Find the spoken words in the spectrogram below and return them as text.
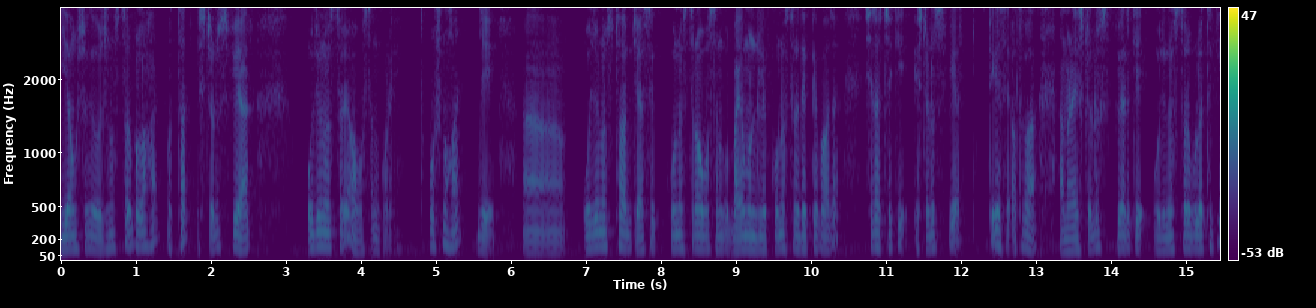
এই অংশকে ওজন স্তর বলা হয়, অর্থাৎ স্ট্র্যাটোস্ফিয়ার ওজন স্তরে অবস্থান করে। তো প্রশ্ন হয় যে ওজন স্তর যে আছে কোন স্তরে অবস্থান বায়ুমণ্ডলে কোন স্তরে দেখতে পাওয়া যায়? সেটা হচ্ছে কি স্ট্র্যাটোস্ফিয়ার ঠিক আছে? অথবা আমরা স্ট্র্যাটোস্ফিয়ারকে ওজন স্তর বলে থাকি,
